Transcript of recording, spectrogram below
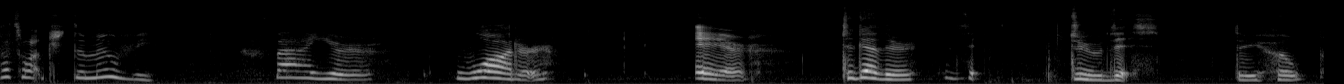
Let's watch the movie. Fire, water, air. Together, th- do this. They help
